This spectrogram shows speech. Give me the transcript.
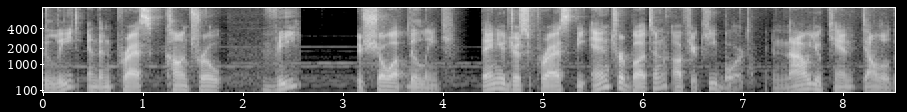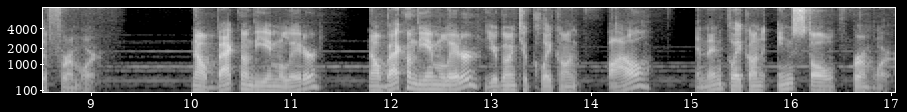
delete, and then press Ctrl V to show up the link. Then you just press the enter button of your keyboard, and now you can download the firmware. Now back on the emulator. Now back on the emulator, you're going to click on File and then click on Install Firmware.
